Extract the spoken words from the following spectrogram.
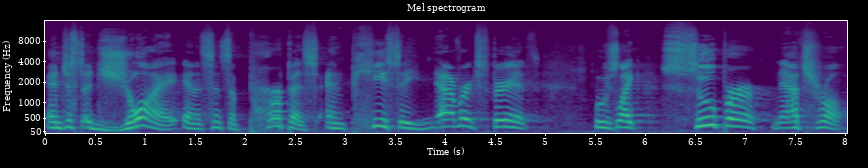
and just a joy and a sense of purpose and peace that he never experienced. It was like supernatural.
